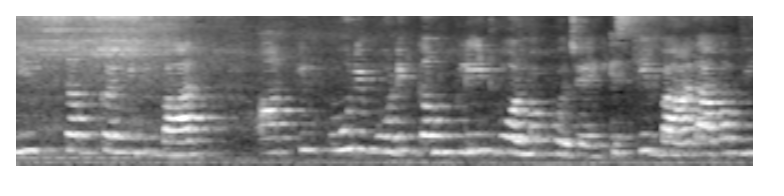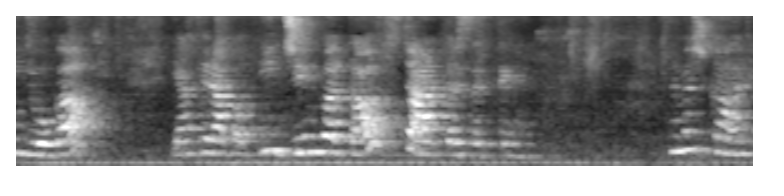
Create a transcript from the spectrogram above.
ये सब करने के बाद आपकी पूरी बॉडी कंप्लीट वार्म अप हो जाएगी। इसके बाद आप अपनी योगा या फिर आप अपनी जिम वर्कआउट स्टार्ट कर सकते हैं। नमस्कार।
